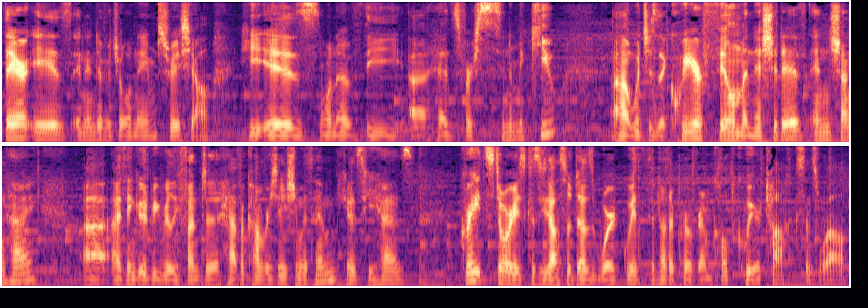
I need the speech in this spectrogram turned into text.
there is an individual named Xue Xiao. He is one of the uh, heads for CinemaQ, uh, which is a queer film initiative in Shanghai. Uh, I think it would be really fun to have a conversation with him because he has great stories. Because he also does work with another program called Queer Talks as well.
